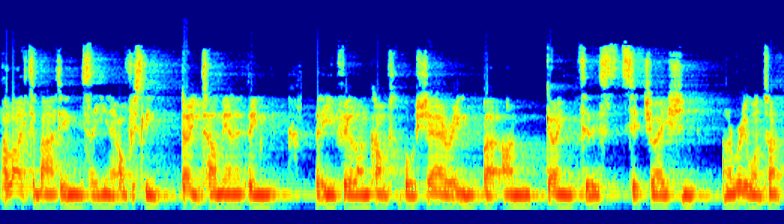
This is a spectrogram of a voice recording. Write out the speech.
polite about it and say you know obviously don't tell me anything that you feel uncomfortable sharing but i'm going to this situation and i really want to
